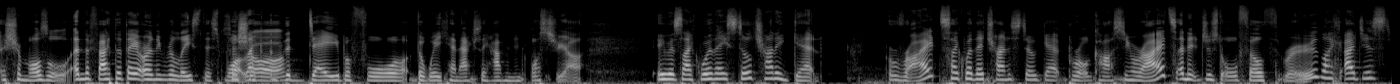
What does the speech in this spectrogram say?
a schmozzle. And the fact that they only released this what sure. like the day before the weekend actually happened in Austria it was like were they still trying to get rights? Like were they trying to still get broadcasting rights? And it just all fell through? Like i just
